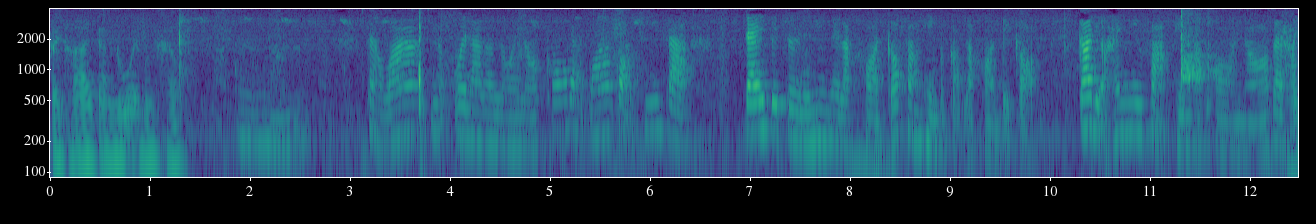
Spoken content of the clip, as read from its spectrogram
คล้ายๆกันด้วยมั้งครับ อืมแต่ว่าเวลาเราน้อยเนาะก็แบบว่าก่อนที่จะได้ไปเจอนิวในละครก็ฟังเพลงประกอบละครไปก่อน ก็เดี๋ยวให้นิวฝากเพลงละครเนาะแบบครับไป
